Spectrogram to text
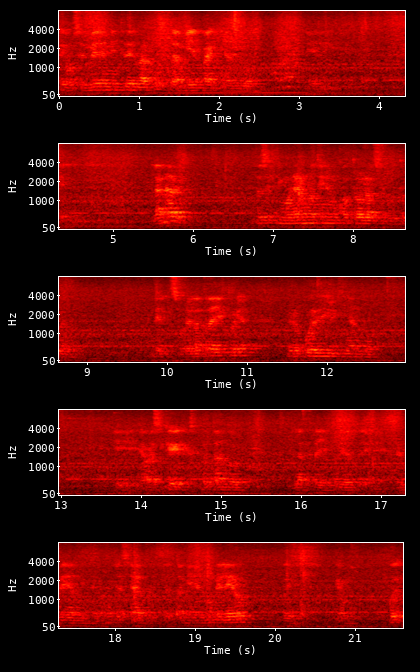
digamos, el medio ambiente del barco también va guiando la nave. Entonces el timonero no tiene un control absoluto sobre la trayectoria, pero puede ir guiando, eh, ahora sí que explotando las trayectorias de- del medio ambiente, ¿no? ya sea pues, también en un pues digamos, puede,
